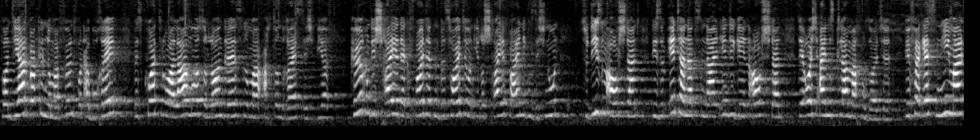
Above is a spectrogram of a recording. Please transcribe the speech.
von Diyarbakir Nummer 5 von Abu Ghraib bis Cuatro Alamos und Londres Nummer 38. Wir hören die Schreie der Gefolterten bis heute und ihre Schreie vereinigen sich nun zu diesem Aufstand, diesem internationalen indigenen Aufstand, der euch eines klar machen sollte. Wir vergessen niemals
